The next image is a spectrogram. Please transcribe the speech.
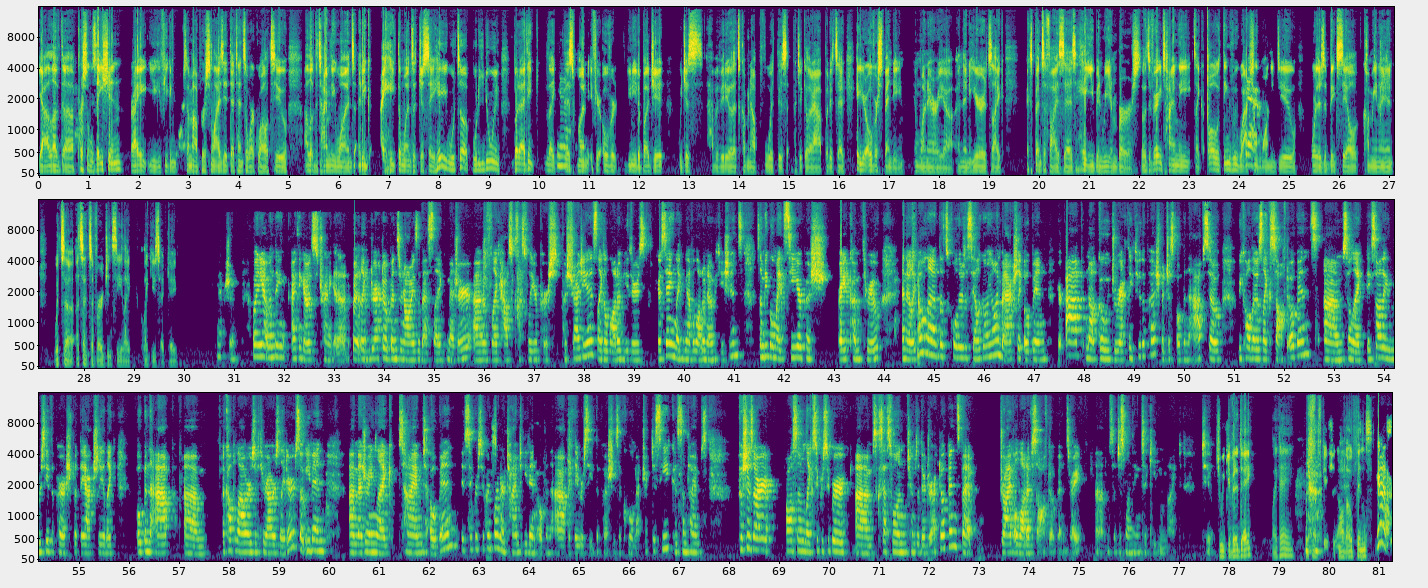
Yeah, I love the personalization, right? You, if you can somehow personalize it, that tends to work well too. I love the timely ones. I think I hate the ones that just say, "Hey, what's up? What are you doing?" But I think like yeah. this one, if you're over, you need a budget. We just have a video that's coming up with this particular app, but it said, "Hey, you're overspending in one area," and then here it's like, Expensify says, "Hey, you've been reimbursed." So it's a very timely. It's like, oh, things we actually yeah. want to do, or there's a big sale coming in with a, a, sense of urgency, like like you said, Kate. Yeah, for sure. Well, yeah, one thing I think I was trying to get at, but like direct opens are not always the best like measure of like how successful your push push strategy is. Like a lot of users, like I was saying, like we have a lot of notifications. Some people might see your push right come through and they're like oh that, that's cool there's a sale going on but actually open your app not go directly through the push but just open the app so we call those like soft opens um, so like they saw they received the push but they actually like open the app um, a couple hours or three hours later so even uh, measuring like time to open is super super important or time to even open the app if they receive the push is a cool metric to see because sometimes pushes are awesome, like super, super um, successful in terms of their direct opens, but drive a lot of soft opens, right? Um, so just one thing to keep in mind too. Should we give it a day? Like, hey, notification, all the opens. Yes,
